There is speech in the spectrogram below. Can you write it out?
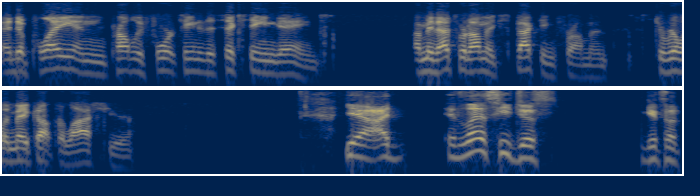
and to play in probably 14 of the 16 games. I mean, that's what I'm expecting from him to really make up for last year. Yeah, I, unless he just gets a,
